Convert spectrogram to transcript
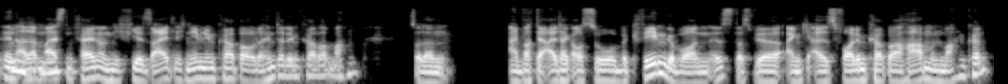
in den mhm. allermeisten Fällen und nicht viel seitlich neben dem Körper oder hinter dem Körper machen, sondern einfach der Alltag auch so bequem geworden ist, dass wir eigentlich alles vor dem Körper haben und machen können.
